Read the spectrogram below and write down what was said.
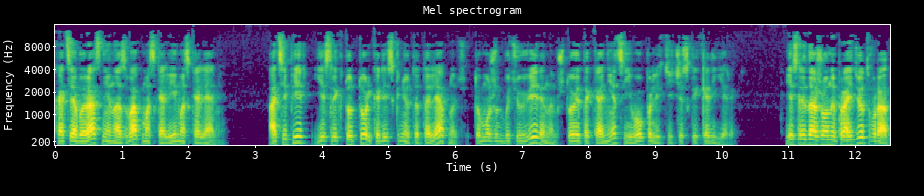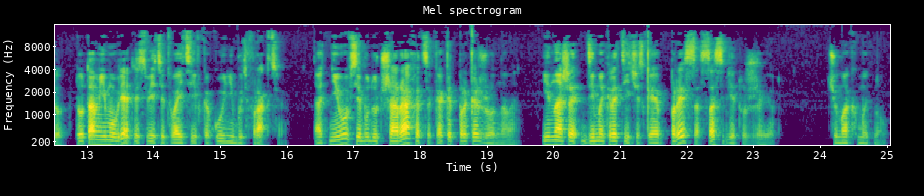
хотя бы раз не назвав москалей москалями. А теперь, если кто только рискнет это ляпнуть, то может быть уверенным, что это конец его политической карьеры. Если даже он и пройдет в Раду, то там ему вряд ли светит войти в какую-нибудь фракцию. От него все будут шарахаться, как от прокаженного. И наша демократическая пресса со свету живет. Чумак хмыкнул.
